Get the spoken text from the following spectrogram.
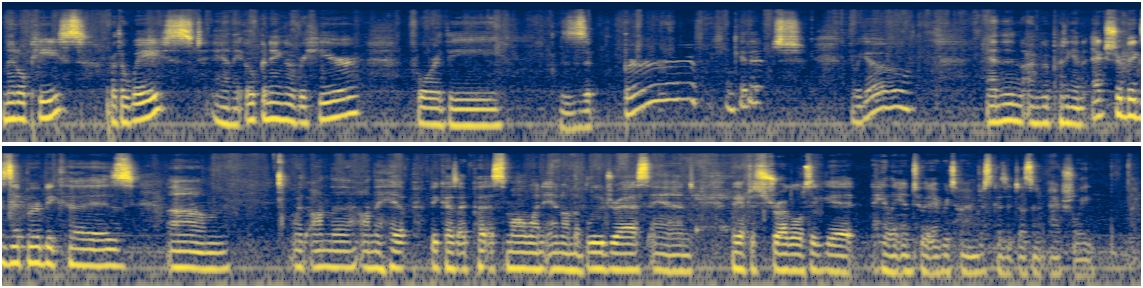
middle piece for the waist and the opening over here for the zipper, if we can get it. There we go. And then I'm putting an extra big zipper because um, with on the on the hip because I put a small one in on the blue dress and we have to struggle to get Hayley into it every time just because it doesn't actually like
